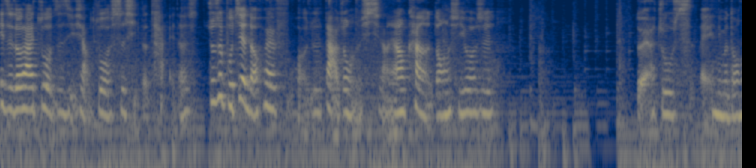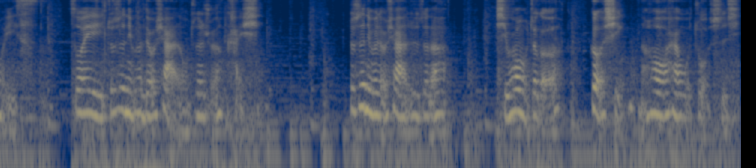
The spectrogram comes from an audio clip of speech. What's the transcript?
一直都在做自己想做事情的台，但是就是不见得会符合就是大众想要看的东西，或是对啊诸如此类，你们懂我意思。所以就是你们留下来，我真的觉得很开心。就是你们留下来，就是真的很喜欢我这个个性，然后还有我做的事情，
